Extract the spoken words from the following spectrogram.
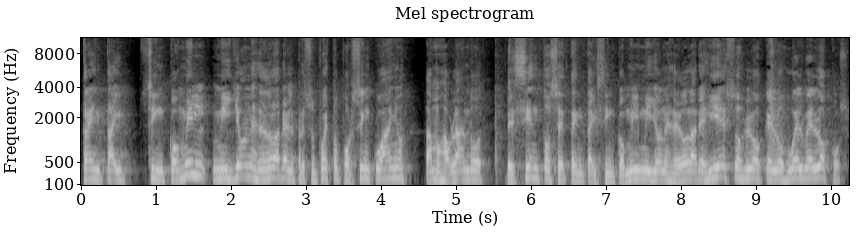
35 mil millones de dólares el presupuesto por cinco años, estamos hablando de 175 mil millones de dólares y eso es lo que los vuelve locos.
